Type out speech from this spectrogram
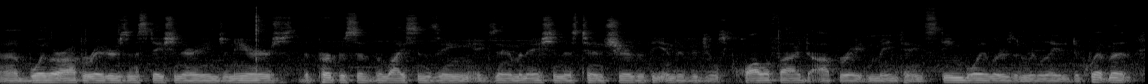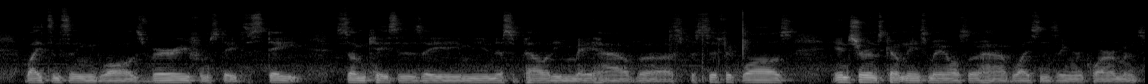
uh, boiler operators and stationary engineers. The purpose of the licensing examination is to ensure that the individual is qualified to operate and maintain steam boilers and related equipment. Licensing laws vary from state to state. Some cases, a municipality may have uh, specific laws. Insurance companies may also have licensing requirements.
